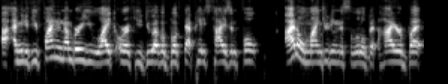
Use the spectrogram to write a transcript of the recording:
Uh, I mean, if you find a number you like, or if you do have a book that pays ties in full, I don't mind shooting this a little bit higher, but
